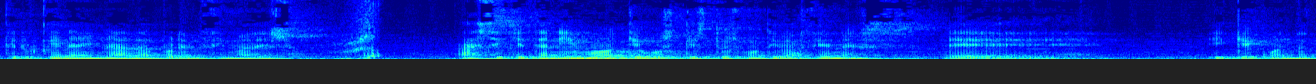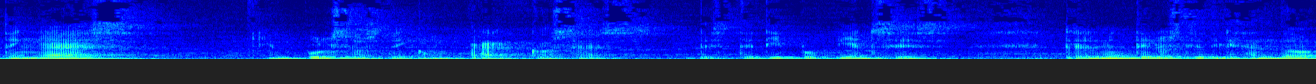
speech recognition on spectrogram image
creo que no hay nada por encima de eso. Así que te animo a que busques tus motivaciones eh, y que cuando tengas impulsos de comprar cosas de este tipo pienses, realmente lo estoy utilizando,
